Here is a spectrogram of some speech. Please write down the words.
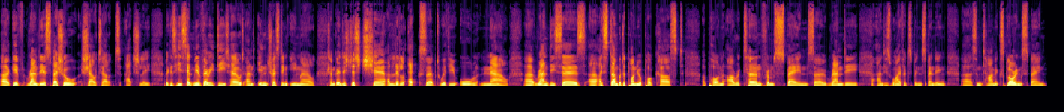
uh, give Randy a special shout out, actually, because he sent me a very detailed and interesting email, which I'm going to just share a little excerpt with you all now. Uh, Randy says, uh, I stumbled upon your podcast upon our return from Spain. So Randy and his wife had been spending uh, some time exploring Spain.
